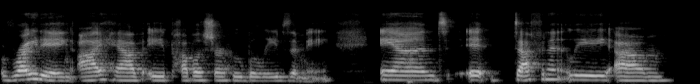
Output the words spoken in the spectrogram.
writing, I have a publisher who believes in me. And it definitely, um,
